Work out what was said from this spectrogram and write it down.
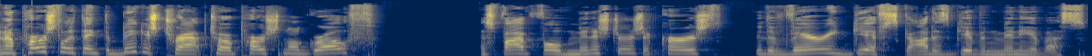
And I personally think the biggest trap to our personal growth as fivefold ministers occurs through the very gifts God has given many of us.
